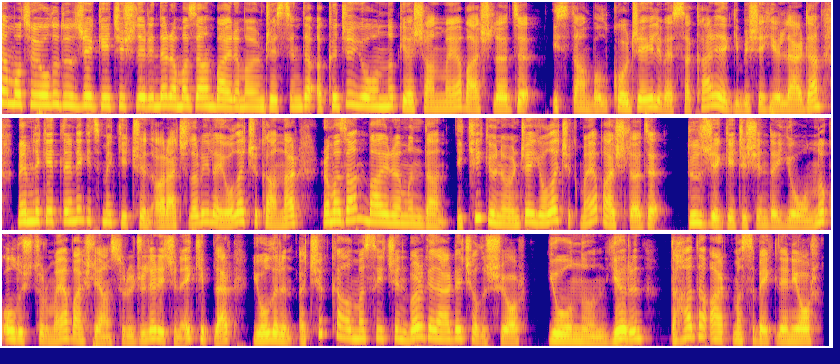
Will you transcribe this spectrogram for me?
Manisa Motoyolu Düzce geçişlerinde Ramazan bayramı öncesinde akıcı yoğunluk yaşanmaya başladı. İstanbul, Kocaeli ve Sakarya gibi şehirlerden memleketlerine gitmek için araçlarıyla yola çıkanlar Ramazan bayramından iki gün önce yola çıkmaya başladı. Düzce geçişinde yoğunluk oluşturmaya başlayan sürücüler için ekipler yolların açık kalması için bölgelerde çalışıyor. Yoğunluğun yarın daha da artması bekleniyor.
